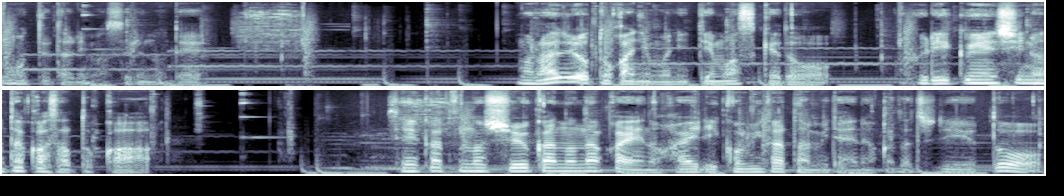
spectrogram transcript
思ってたりもするのでまあ、ラジオとかにも似てますけど、フリクエンシーの高さとか、生活の習慣の中への入り込み方みたいな形で言うと、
